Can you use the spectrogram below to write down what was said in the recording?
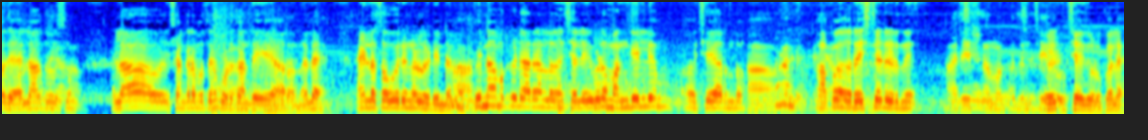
അതെ എല്ലാ ദിവസവും എല്ലാ സംക്രമത്തിനും കൊടുക്കാൻ തയ്യാറാണ് അല്ലേ? അതിനുള്ള സൗകര്യങ്ങൾ ഇവിടെ ഉണ്ടല്ലോ പിന്നെ നമുക്ക് ഇവിടെ അറിയാനുള്ളതെന്ന് വെച്ചാൽ ഇവിടെ മംഗല്യം ചെയ്യാറുണ്ടോ? അപ്പൊ രജിസ്റ്റേഡ് രജിസ്റ്റേർഡ് ഇടുന്ന് ചെയ്ത് കൊടുക്കും അല്ലേ?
